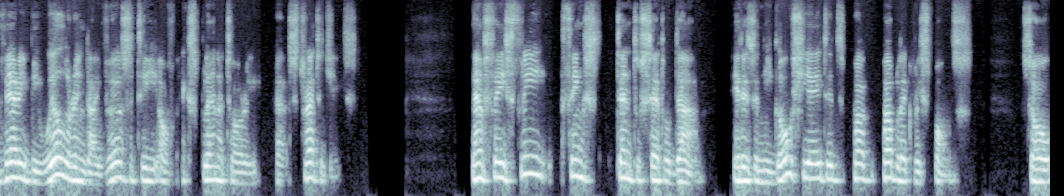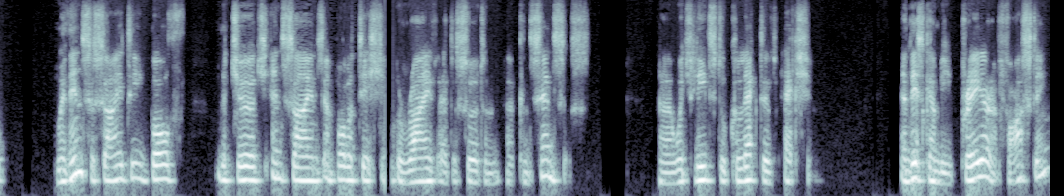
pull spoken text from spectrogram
very bewildering diversity of explanatory uh, strategies. Then phase three, things tend to settle down. It is a negotiated pub public response. So within society, both the church and science and politicians arrive at a certain uh, consensus, uh, which leads to collective action. And this can be prayer and fasting,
